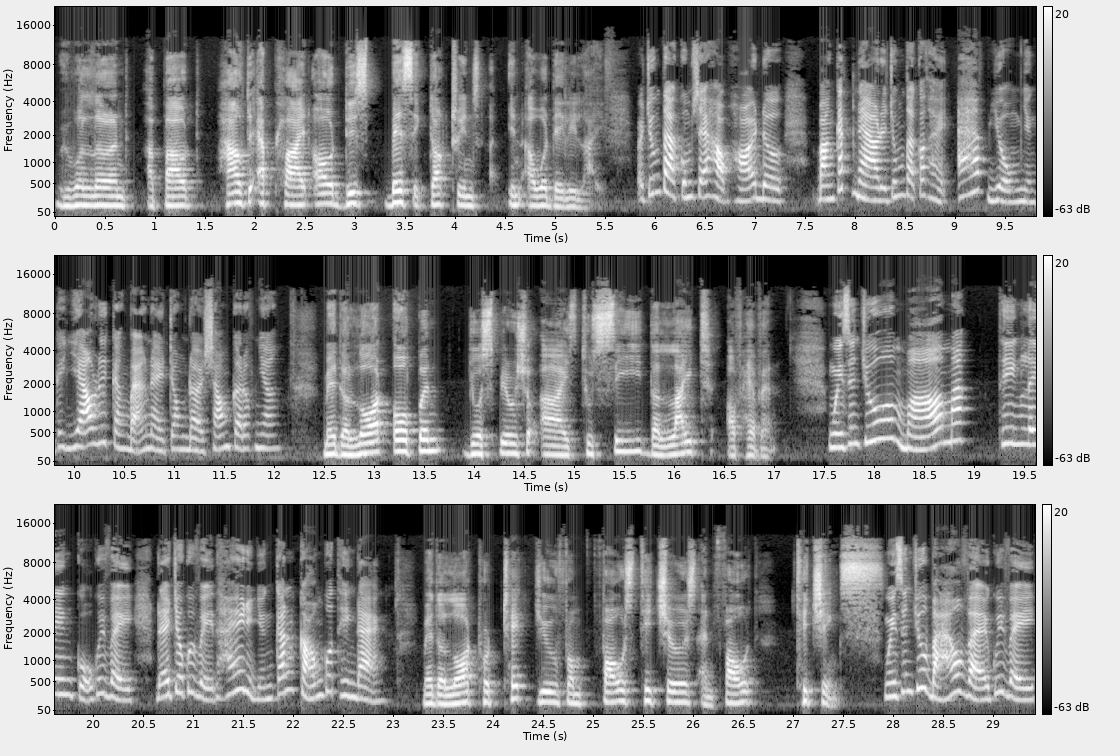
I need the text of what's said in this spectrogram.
We will learn about how to apply all these basic doctrines in our daily life. Và chúng ta cũng sẽ học hỏi được bằng cách nào để chúng ta có thể áp dụng những cái giáo lý căn bản này trong đời sống cơ đốc nhân. May the Lord open your spiritual eyes to see the light of heaven. Nguyện xin Chúa mở mắt thiên liêng của quý vị để cho quý vị thấy được những cánh cổng của thiên đàng. May the Lord protect you from false teachers and false teachings. Nguyện xin Chúa bảo vệ quý vị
